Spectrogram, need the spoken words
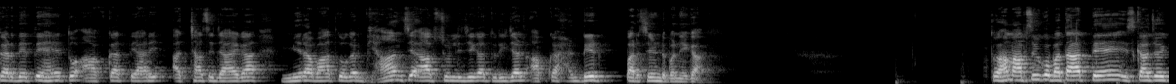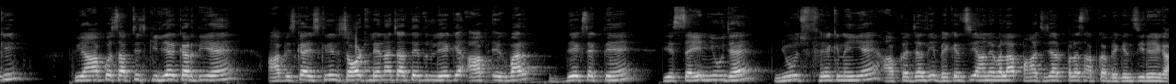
कर देते हैं तो आपका तैयारी अच्छा से जाएगा। मेरा बात को अगर ध्यान से आप सुन लीजिएगा तो रिज़ल्ट आपका हंड्रेड बनेगा। तो हम आप सभी को बताते हैं इसका जो है कि तो यहाँ आपको सब चीज़ क्लियर कर दिए हैं। आप इसका स्क्रीन शॉट लेना चाहते हैं तो लेके आप एक बार देख सकते हैं। ये सही न्यूज़ है। न्यूज़ फेक नहीं है। आपका जल्दी वैकेंसी आने वाला, पाँच हज़ार प्लस आपका वैकेंसी रहेगा।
